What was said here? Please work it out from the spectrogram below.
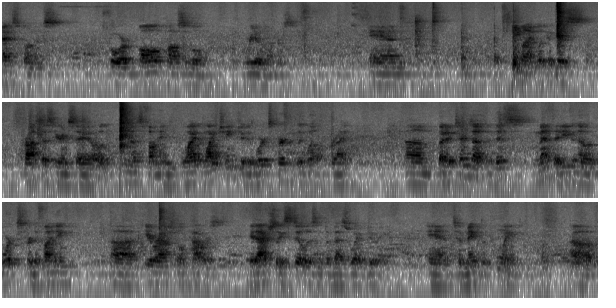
exponents for all possible real numbers. And you might look at this process here and say, oh, that's fine. Why, why change it? It works perfectly well, right? Um, but it turns out that this method, even though it works for defining uh, irrational powers, it actually still isn't the best way of doing it. And to make the point of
